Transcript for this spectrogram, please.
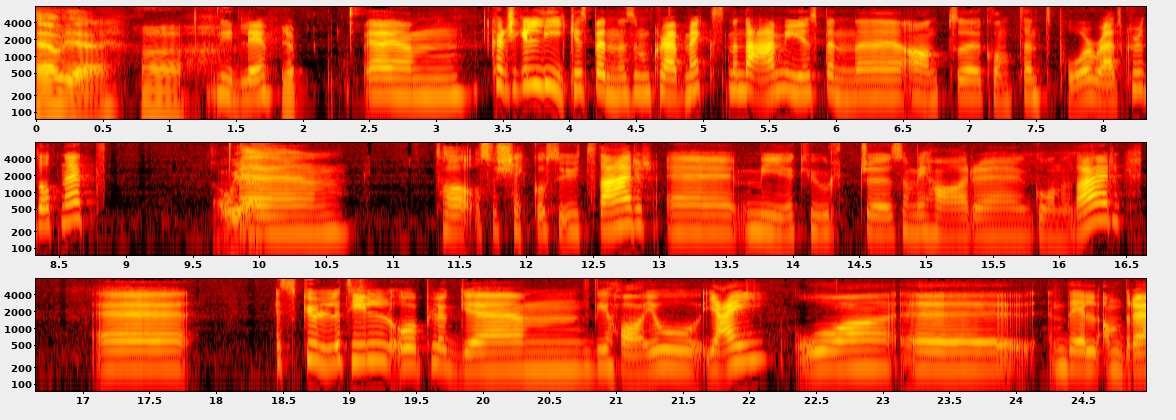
Hell yeah. Nydelig. Yep. Um, kanskje ikke like spennende som Crabmax, men det er mye spennende annet uh, content på radcrew.net. Oh, Um, ta og Sjekk oss ut der. Uh, mye kult uh, som vi har uh, gående der. Eh, jeg skulle til å plugge um, Vi har jo jeg og eh, en del andre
